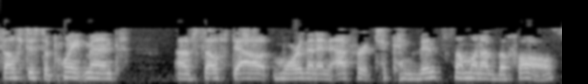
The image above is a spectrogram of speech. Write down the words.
self-disappointment, of self-doubt more than an effort to convince someone of the false.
